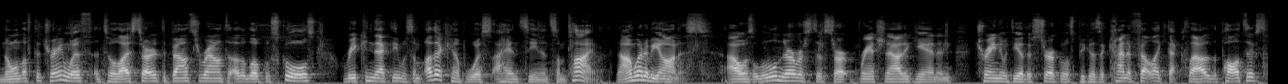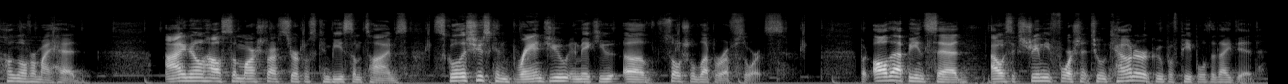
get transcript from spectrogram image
No one left to train with until I started to bounce around to other local schools, reconnecting with some other Kempoists I hadn't seen in some time. Now I'm gonna be honest, I was a little nervous to start branching out again and training with the other circles because it kind of felt like that cloud of the politics hung over my head. I know how some martial arts circles can be sometimes. School issues can brand you and make you a social leper of sorts. But all that being said, I was extremely fortunate to encounter a group of people that I did.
